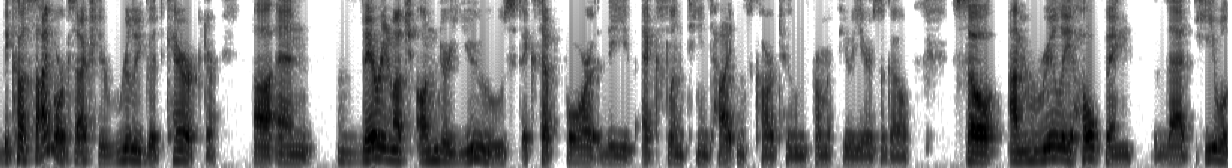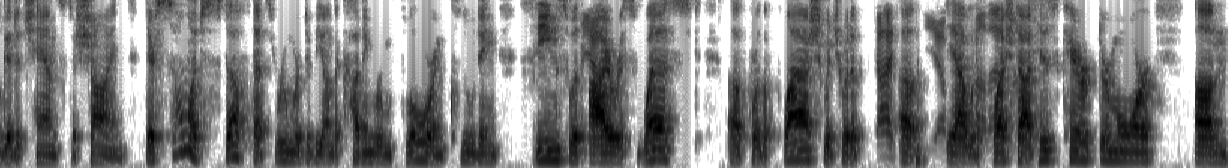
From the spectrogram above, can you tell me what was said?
because Cyborg's actually a really good character uh, and very much underused except for the excellent Teen Titans cartoon from a few years ago. So I'm really hoping that he will get a chance to shine. There's so much stuff that's rumored to be on the cutting room floor, including scenes with Yeah. Iris West uh, for the Flash, which would have uh, yep, yeah, would have fleshed out his character more. Um,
